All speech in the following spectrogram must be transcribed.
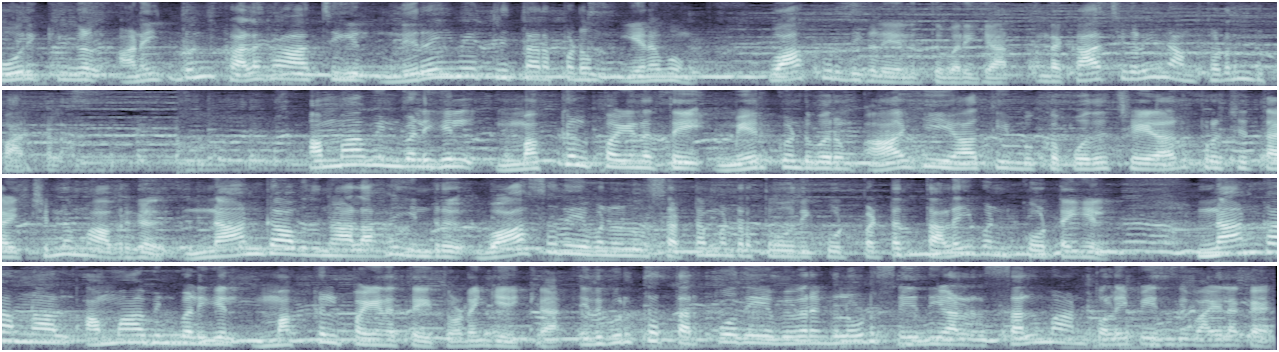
கோரிக்கைகள் அனைத்தும் கழக ஆட்சியில் நிறைவேற்றி தரப்படும் எனவும் வாக்குறுதிகளை அளித்து வருகிறார். அந்த காட்சிகளை நாம் தொடர்ந்து பார்க்கலாம். அம்மாவின் வழியில் மக்கள் பயணத்தை மேற்கொண்டு வரும் அஇஅதிமுக பொதுச் செயலாளர் புரட்சித்தாய் சின்னம்மா அவர்கள் நான்காவது நாளாக இன்று வாசுதேவநல்லூர் சட்டமன்ற தொகுதிக்கு உட்பட்ட தலைவன் கோட்டையில் நான்காம் நாள் அம்மாவின் வழியில் மக்கள் பயணத்தை தொடங்கியிருக்கிறார். இது குறித்த தற்போதைய விவரங்களோடு செய்தியாளர் சல்மான் தொலைபேசி வாயிலாக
